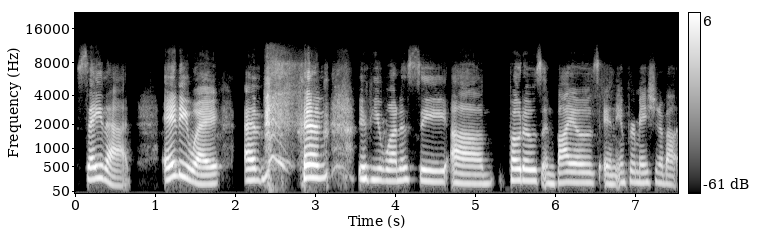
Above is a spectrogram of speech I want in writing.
say that. Anyway, and then if you want to see um, photos and bios and information about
